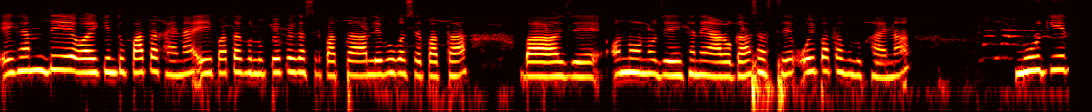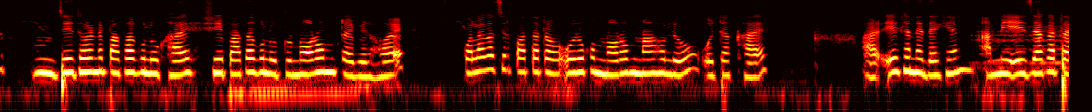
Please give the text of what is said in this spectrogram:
এখান দিয়ে ওই কিন্তু পাতা খায় না। এই পাতাগুলো পেঁপে গাছের পাতা, লেবু গাছের পাতা বা যে অন্য অন্য যে এখানে আরও গাছ আছে, ওই পাতাগুলো খায় না। মুরগির যে ধরনের পাতাগুলো খায়, সেই পাতাগুলো একটু নরম টাইপের হয়। কলা গাছের পাতাটা ওইরকম নরম না হলেও ওইটা খায়। আর এখানে দেখেন, আমি এই জায়গাটা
